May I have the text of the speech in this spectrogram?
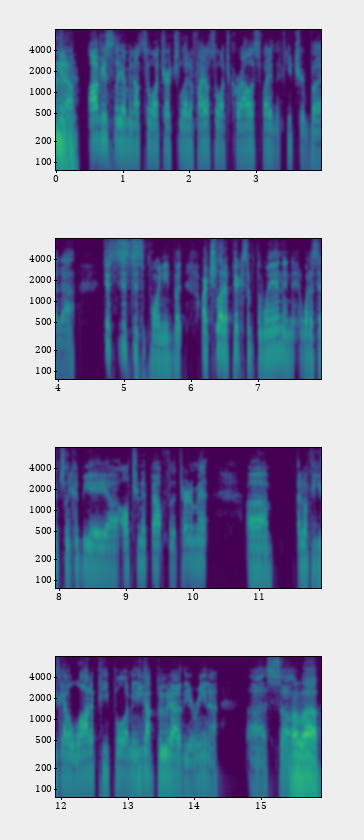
you know obviously i mean i'll still watch archuleta fight. I'll still watch corrales fight in the future but uh just just disappointing. But archuleta picks up the win and what essentially could be a uh, alternate bout for the tournament. Um i don't think he's got a lot of people i mean he got booed out of the arena uh so Oh wow!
